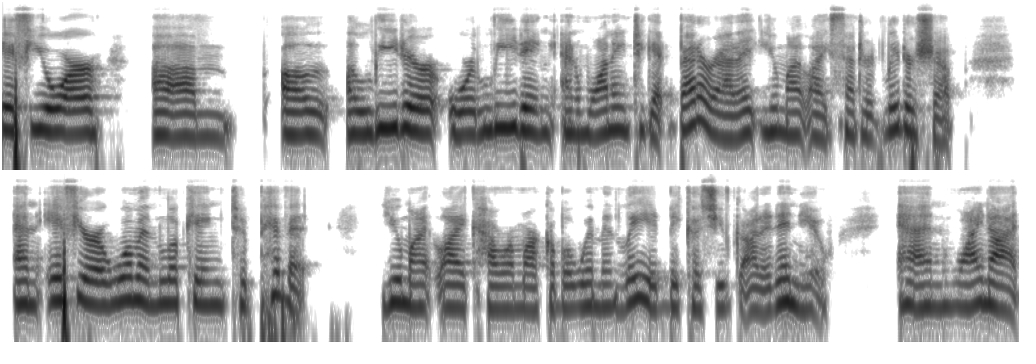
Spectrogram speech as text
if you're um, a, a, leader or leading and wanting to get better at it, you might like centered leadership. And if you're a woman looking to pivot, you might like how remarkable women lead because you've got it in you. And why not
